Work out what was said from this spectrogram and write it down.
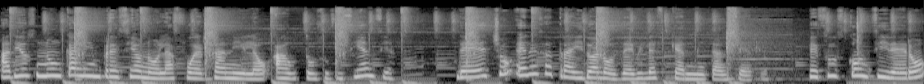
A Dios nunca le impresionó la fuerza ni la autosuficiencia. De hecho, Él es atraído a los débiles que admitan serlo. Jesús consideró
